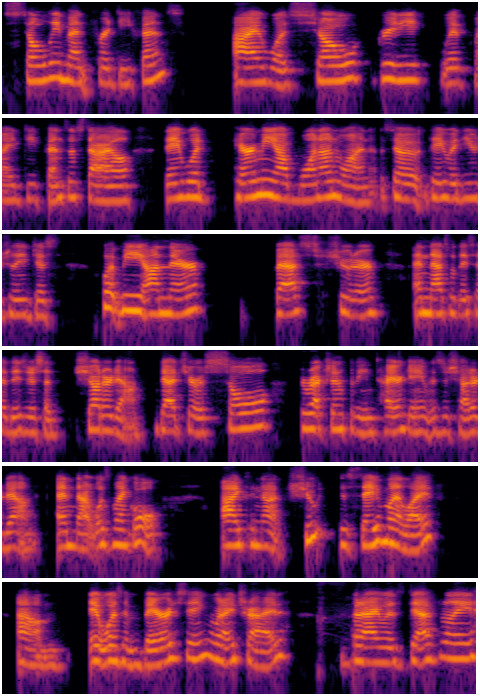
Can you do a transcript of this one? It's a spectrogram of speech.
solely meant for defense. I was so gritty with my defensive style. They would pair me up one on one. So they would usually just put me on their best shooter. And that's what they said. They just said, shut her down. That's your sole direction for the entire game is to shut her down. And that was my goal. I could not shoot to save my life. Um, it was embarrassing when I tried, but I was definitely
